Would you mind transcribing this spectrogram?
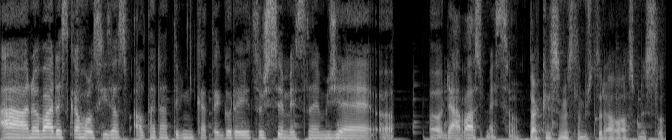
a nová deska Holsey zase v alternativní kategorii, což si myslím, že Eh, dává smysl. Taky si myslím, že to dává smysl.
